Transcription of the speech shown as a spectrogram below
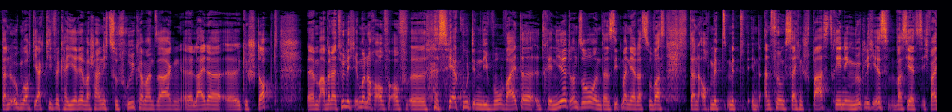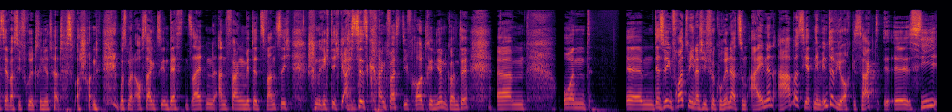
dann irgendwo auch die aktive Karriere wahrscheinlich zu früh, kann man sagen, äh, leider äh, gestoppt. Ähm, aber natürlich immer noch auf, auf äh, sehr gutem Niveau weiter trainiert und so. Und da sieht man ja, dass sowas dann auch mit, mit in Anführungszeichen Spaßtraining möglich ist, was jetzt, ich weiß ja, was sie früher trainiert hat, das war schon, muss man auch sagen, zu ihren besten Zeiten, Anfang, Mitte 20, schon richtig geisteskrank, was die Frau trainieren konnte. Ähm, und ähm, deswegen freut es mich natürlich für Corinna zum einen, aber sie hat in dem Interview auch gesagt, äh, sie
